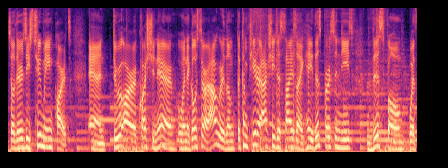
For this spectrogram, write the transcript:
So there's these two main parts. And through our questionnaire, when it goes through our algorithm, the computer actually decides like, hey, this person needs this foam with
